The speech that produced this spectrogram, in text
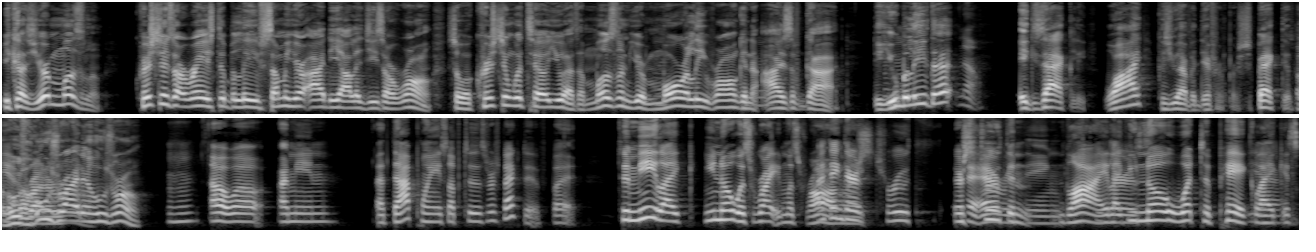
Because you're Muslim. Christians are raised to believe some of your ideologies are wrong. So a Christian would tell you as a Muslim, you're morally wrong in the Mhm. eyes of God. Do you Mhm. believe that? No. Exactly. Why? Because you have a different perspective. So Yeah. who's But right, who's or right wrong? and who's wrong? hmm Oh well, I mean, at that point, it's up to his perspective. But to me, like you know what's right and what's wrong. I think like, there's truth. there's to truth everything. and lie. Like you know what to pick. Like it's.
